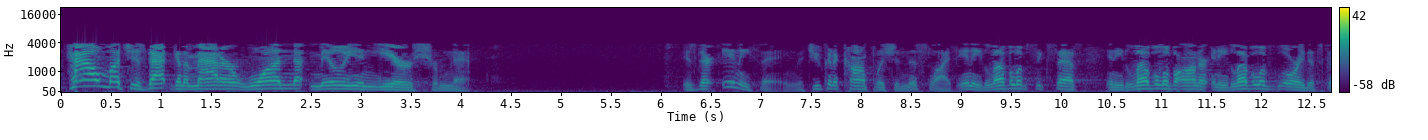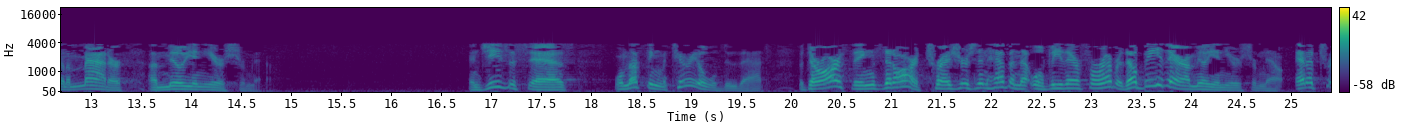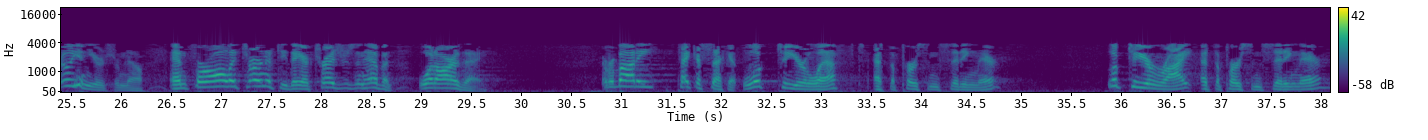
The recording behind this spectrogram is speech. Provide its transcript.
How much is that going to matter one million years from now? Is there anything that you can accomplish in this life, any level of success, any level of honor, any level of glory that's going to matter a million years from now? And Jesus says, well, nothing material will do that. But there are things that are treasures in heaven that will be there forever. They'll be there a million years from now, and a trillion years from now. And for all eternity, they are treasures in heaven. What are they? Everybody, take a second. Look to your left at the person sitting there. Look to your right at the person sitting there.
